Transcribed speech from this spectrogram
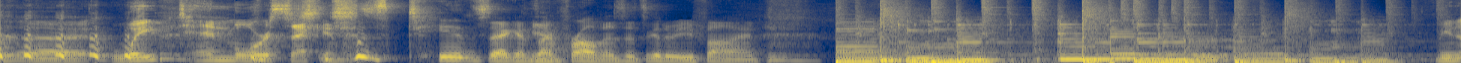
Uh, wait 10 more seconds. just 10 seconds i promise it's gonna be fine I mean,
